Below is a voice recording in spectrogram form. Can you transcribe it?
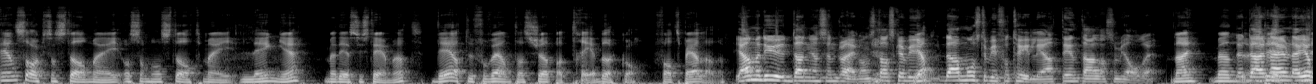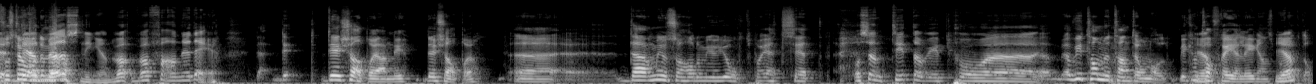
en sak som stör mig och som har stört mig länge med det systemet. Det är att du förväntas köpa tre böcker för att spela det. ja men det är ju Dungeons and Dragons, där ska vi, Ja. där måste vi förtydliga att det är inte alla som gör det. Nej, men Det där- nej, nej, jag det- förstår den vad du menar. lösningen, vad, vad fan är det? Det, det köper jag Andy, det köper jag. Eh, däremot så har de ju gjort på ett sätt, Och sen tittar vi på... eh, Ja, Vi tar MUTANT år 0. Vi kan Ja. ta fria ligans Ja, produkter.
